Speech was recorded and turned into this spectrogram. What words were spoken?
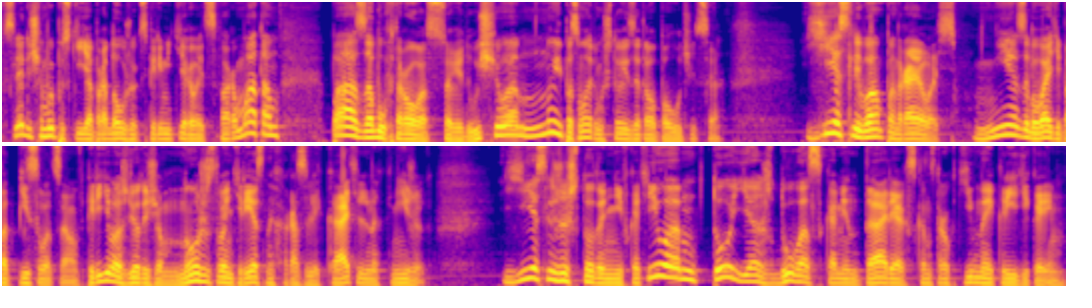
В следующем выпуске я продолжу экспериментировать с форматом, позову второго соведущего, ну и посмотрим, что из этого получится. Если вам понравилось, не забывайте подписываться. Впереди вас ждет еще множество интересных развлекательных книжек. Если же что-то не вкатило, то я жду вас в комментариях с конструктивной критикой.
